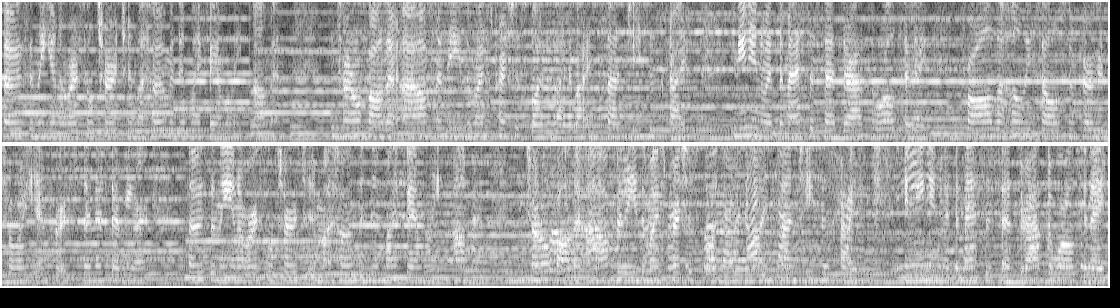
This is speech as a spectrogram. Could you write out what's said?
those in the universal church, in my home and in my family. Amen. Eternal Father, I offer thee the most precious blood of thy divine Son, Jesus Christ, in union with the masses said throughout the world today, for all the holy souls in purgatory and for sinners everywhere, those in the universal church, in my home and in my family. Amen. Eternal Father, I offer thee the most precious blood of thy divine Son, Jesus Christ, in union with the masses said throughout the world today,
